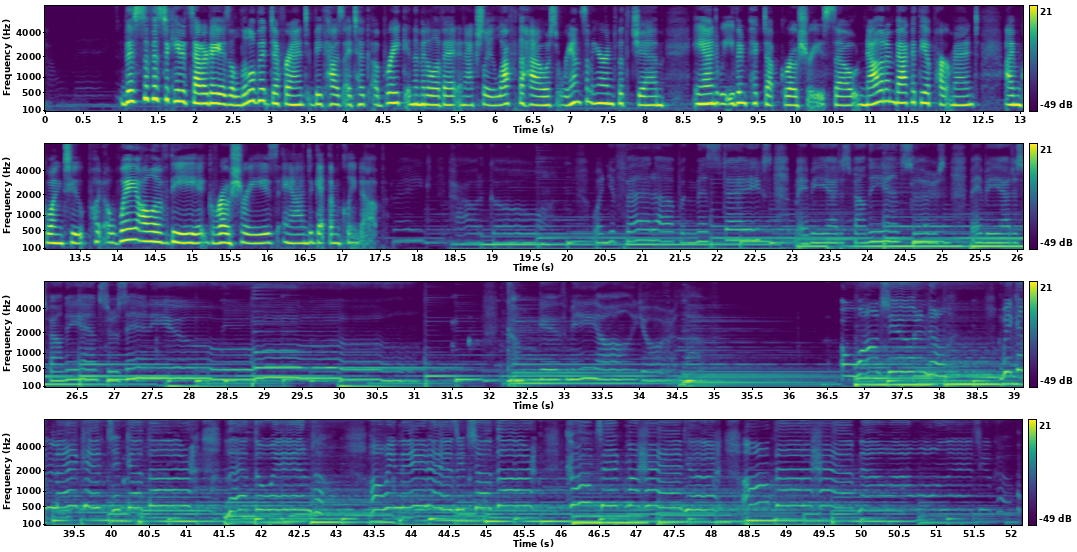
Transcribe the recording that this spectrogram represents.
This sophisticated Saturday is a little bit different because I took a break in the middle of it and actually left the house, ran some errands with Jim, and we even picked up groceries. So now that I'm back at the apartment, I'm going to put away all of the groceries and get them cleaned up. When you're fed up with mistakes, maybe I just found the answers. Maybe I just found the answers in you.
